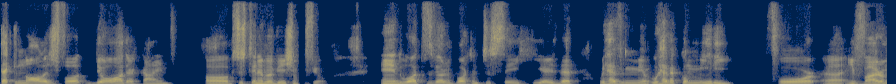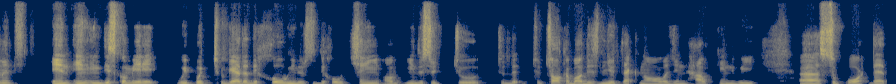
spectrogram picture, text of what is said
technology for the other kind of sustainable aviation fuel. And what is very important to say here is that we have we have a committee for uh, environment, and in, in, this committee we put together the whole industry, the whole chain of industry to to the, to talk about this new technology and how can we uh, support that.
